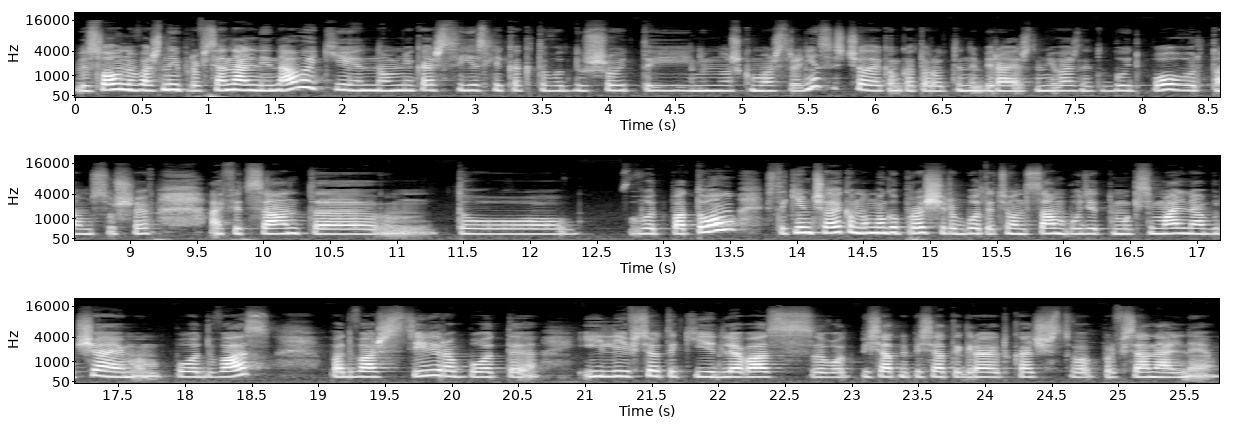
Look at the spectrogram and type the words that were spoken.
Безусловно, важны профессиональные навыки, но мне кажется, если как-то вот душой ты немножко можешь сравниться с человеком, которого ты набираешь, там неважно, это будет повар, там сушеф, официант, то вот потом с таким человеком намного проще работать, он сам будет максимально обучаемым под вас, под ваш стиль работы, или все таки для вас вот 50 на 50 играют качества профессиональные?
